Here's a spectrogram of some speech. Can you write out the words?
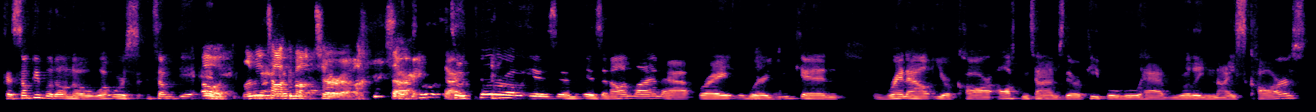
because some people don't know what we're some. Oh, and, let me talk about Turo. Sorry. So, so Turo is an is an online app, right, where you can rent out your car. Oftentimes, there are people who have really nice cars,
